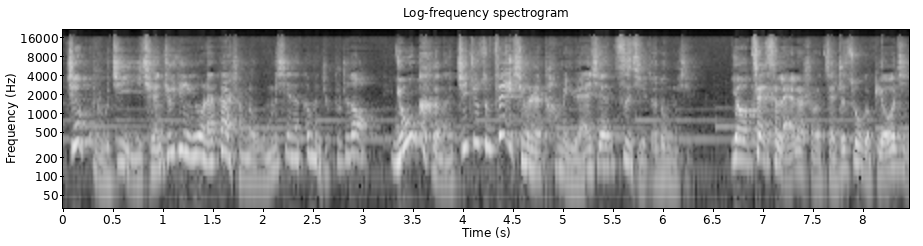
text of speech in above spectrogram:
这古迹以前究竟用来干什么的，我们现在根本就不知道。有可能这就是外星人他们原先自己的东西，要再次来的时候在这做个标记，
